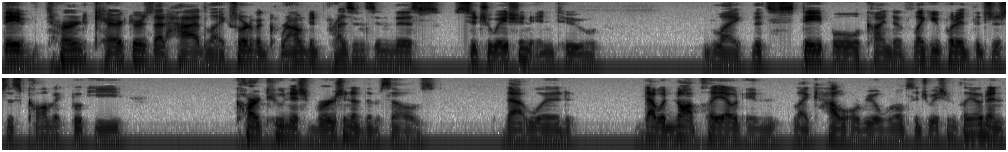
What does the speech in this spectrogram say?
they've turned characters that had like sort of a grounded presence in this situation into like the staple kind of like you put it just this comic booky cartoonish version of themselves that would that would not play out in like how a real world situation play out. And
